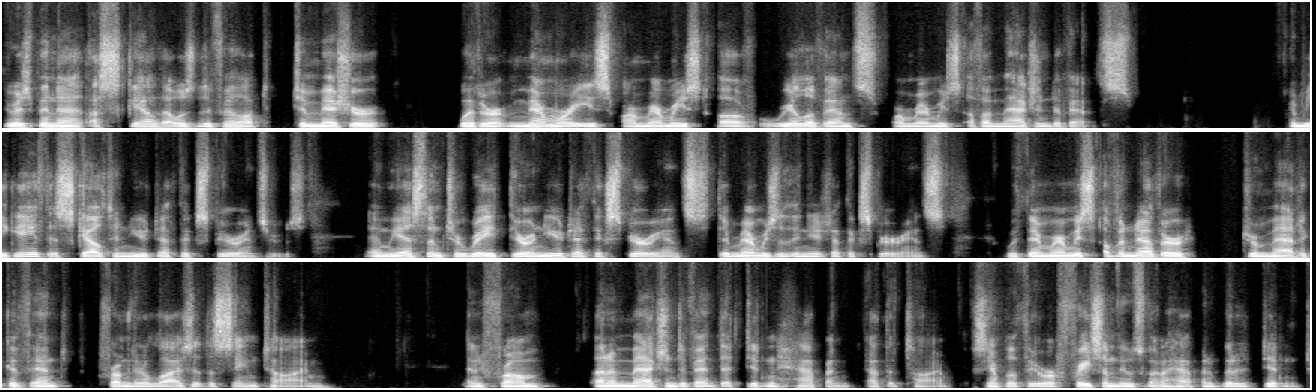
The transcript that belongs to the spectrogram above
there has been a, a scale that was developed to measure whether memories are memories of real events or memories of imagined events. And we gave this scale to near death experiencers, and we asked them to rate their near death experience, their memories of the near death experience, with their memories of another dramatic event from their lives at the same time, and from an imagined event that didn't happen at the time. For example, if they were afraid something was going to happen, but it didn't,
